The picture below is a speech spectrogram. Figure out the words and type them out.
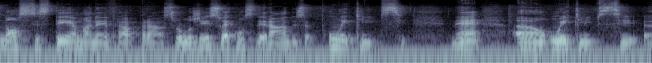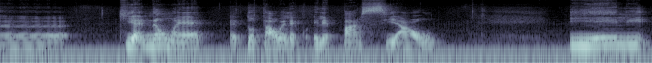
nosso sistema, né, para a astrologia, isso é considerado isso é um eclipse, né? Uh, um eclipse uh, que é, não é é total, ele é, ele é parcial. E ele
